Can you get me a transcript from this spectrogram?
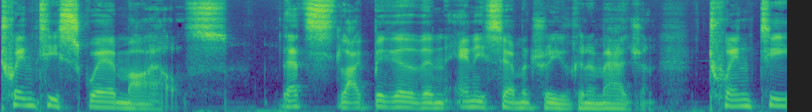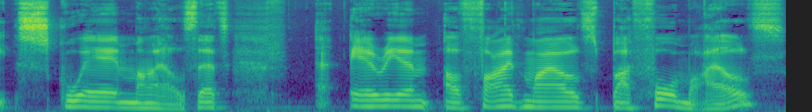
20 square miles. That's like bigger than any cemetery you can imagine. 20 square miles. That's an area of five miles by four miles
